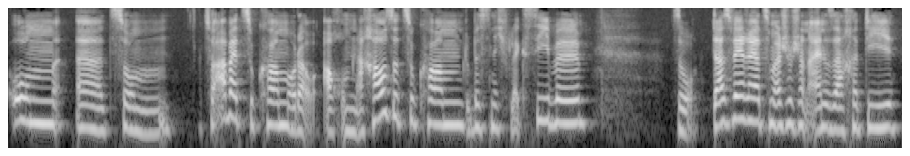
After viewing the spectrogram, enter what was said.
um äh, zum, zur Arbeit zu kommen oder auch um nach Hause zu kommen. Du bist nicht flexibel. So, das wäre ja zum Beispiel schon eine Sache, die,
